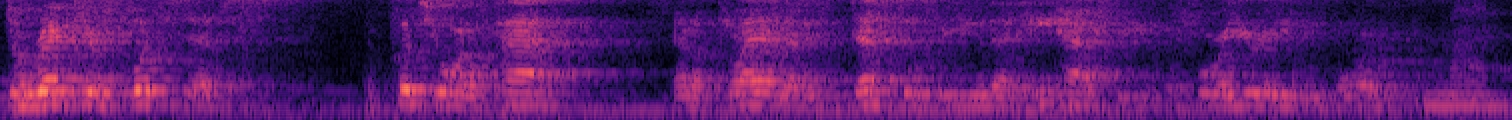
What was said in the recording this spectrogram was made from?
direct your footsteps and put you on a path and a plan that is destined for you that He had for you before you were even born. Amen.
